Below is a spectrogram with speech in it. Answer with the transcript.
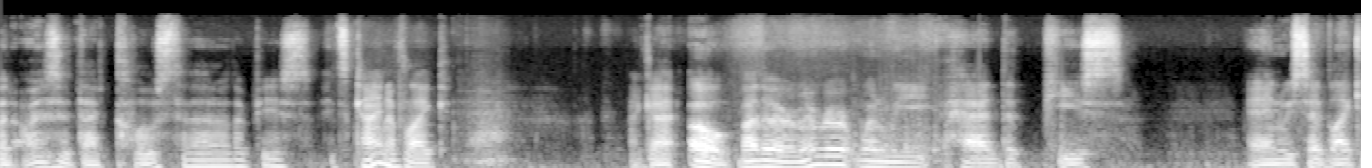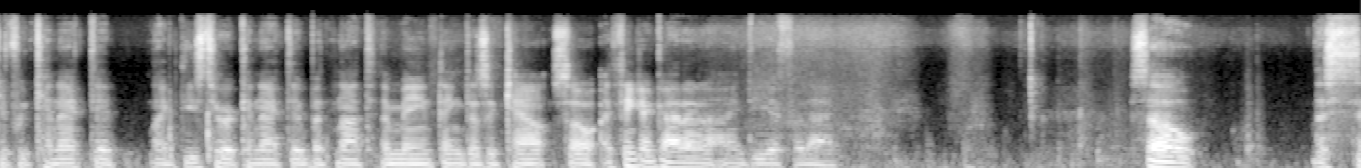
But is it that close to that other piece? It's kind of like I got. Oh, by the way, remember when we had the piece and we said like if we connect it, like these two are connected but not to the main thing, does it count? So I think I got an idea for that. So this,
